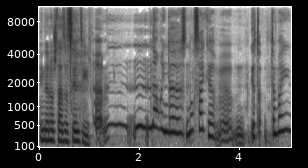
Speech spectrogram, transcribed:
Ainda não estás a sentir. Não, ainda não sei que eh, eu também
